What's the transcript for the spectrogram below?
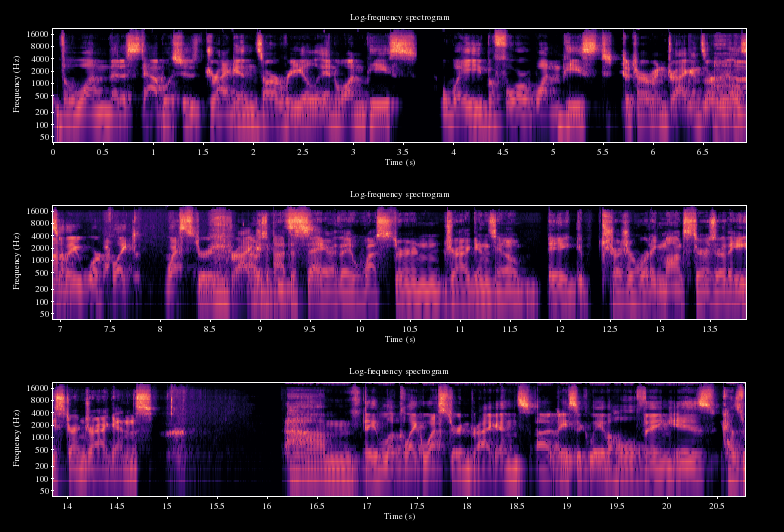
the one that establishes dragons are real in One Piece way before One Piece determined dragons are real. So Uh-huh. they work like Western dragons. I was about to say, are they Western dragons, you know, big treasure hoarding monsters, or the Eastern dragons? Um, they look like Western dragons. Uh, basically, the whole thing is because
